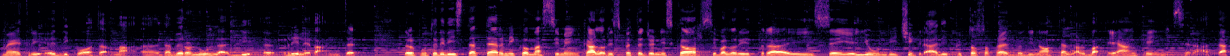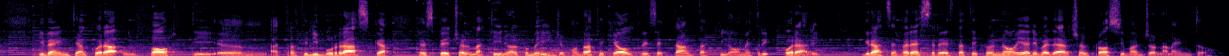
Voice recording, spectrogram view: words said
metri di quota, ma eh, davvero nulla di eh, rilevante. Dal punto di vista termico, massime in calo rispetto ai giorni scorsi, valori tra i 6 e gli 11 gradi, piuttosto freddo di notte all'alba e anche in serata. I venti ancora forti, ehm, a tratti di burrasca, eh, specie al mattino e al pomeriggio, con raffiche oltre i 70 km orari. Grazie per essere stati con noi e arrivederci al prossimo aggiornamento.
